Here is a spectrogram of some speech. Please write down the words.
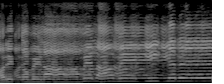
अरे कवेड़ा में की करे।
